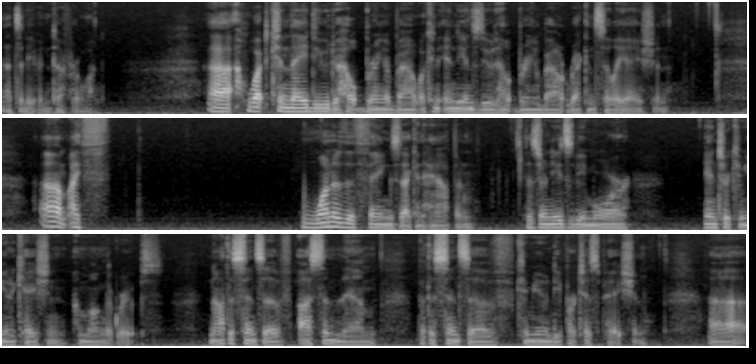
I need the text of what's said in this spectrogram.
That's an even tougher one. Uh, what can they do to help bring about, what can Indians do to help bring about reconciliation? Um, I one of the things that can happen is there needs to be more intercommunication among the groups. Not the sense of us and them, but the sense of community participation. Uh,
